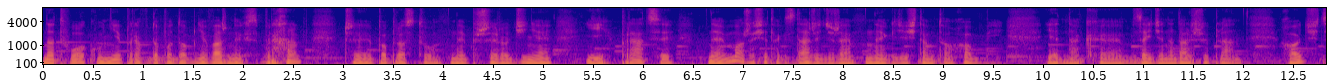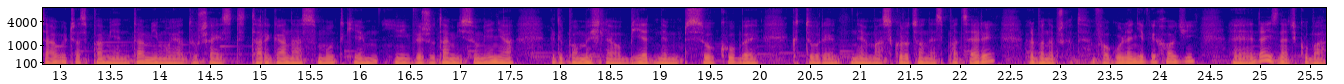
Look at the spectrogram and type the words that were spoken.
natłoku nieprawdopodobnie ważnych spraw, czy po prostu przy rodzinie i pracy, może się tak zdarzyć, że gdzieś tam to hobby jednak e, zejdzie na dalszy plan. Choć cały czas pamiętam i moja dusza jest targana smutkiem i wyrzutami sumienia, gdy pomyślę o biednym psu Kuby, który ma skrócone spacery, albo na przykład w ogóle nie wychodzi. E, daj znać, Kuba,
